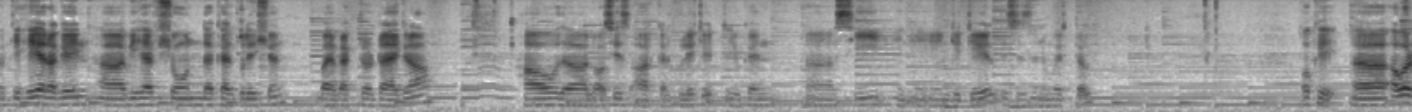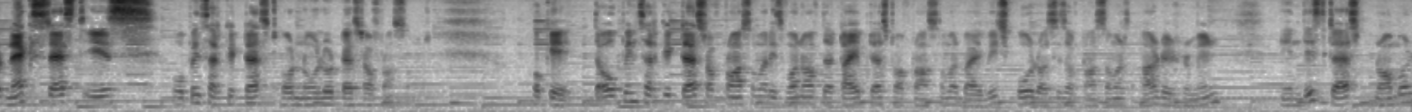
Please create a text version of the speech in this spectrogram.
Okay here again uh, we have shown the calculation by vector diagram how the losses are calculated. You can uh, see in, in detail. This is the numerical. Okay uh, our next test is open circuit test or no load test of transformer. Okay the open circuit test of transformer is one of the type test of transformer by which core losses of transformers are determined. In this test normal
